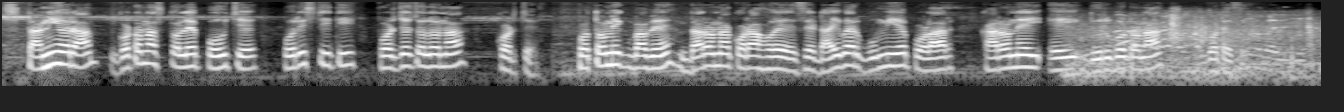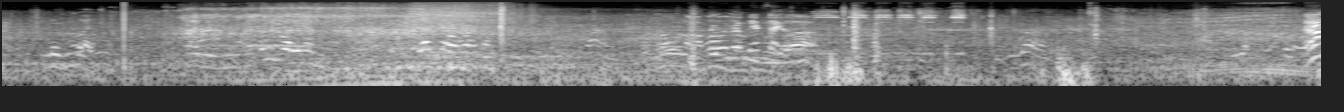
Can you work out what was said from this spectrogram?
স্থানীয়রা ঘটনাস্থলে পৌঁছে পরিস্থিতি পর্যালোচনা করছে। প্রাথমিকভাবে ধারণা করা হয়েছে ড্রাইভার ঘুমিয়ে পড়ার কারণেই এই দুর্ঘটনা ঘটেছে। হ্যাঁ?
